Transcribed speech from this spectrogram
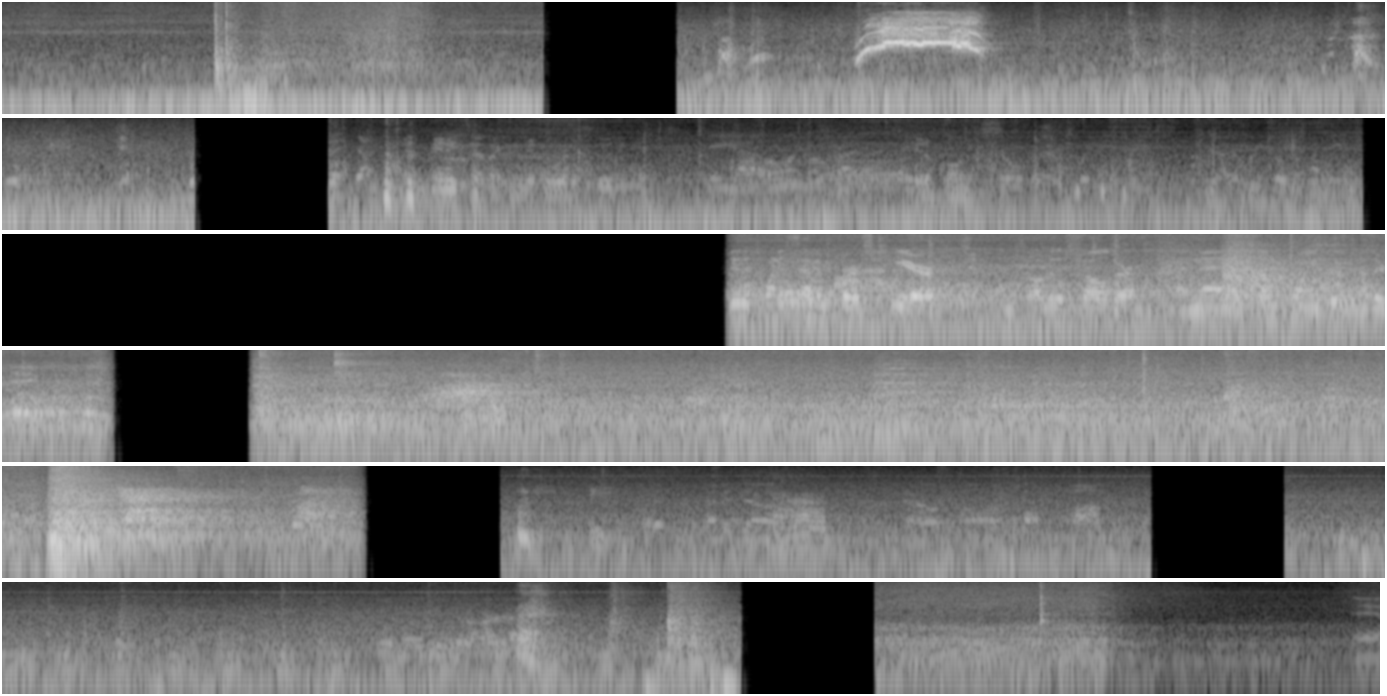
Anytime I can get the word including in, I get a bonus. Do the 27 first here, and it's over the shoulder, and then at some point on another day, we'll,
